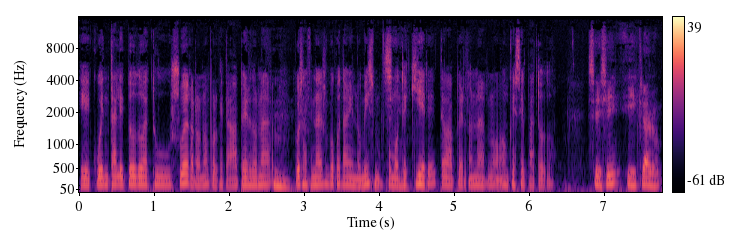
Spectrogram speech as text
eh, cuéntale todo a tu suegro, ¿no? Porque te va a perdonar, mm. pues al final es un poco también lo mismo. Como sí. te quiere, te va a perdonar, ¿no? Aunque sepa todo. Sí, sí, y claro,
